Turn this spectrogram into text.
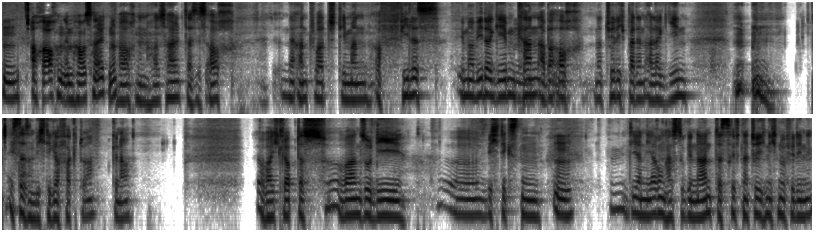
Hm. Auch Rauchen im Haushalt, ne? Rauchen im Haushalt, das ist auch eine Antwort, die man auf vieles immer wieder geben hm. kann, aber auch natürlich bei den Allergien ist das ein wichtiger Faktor, genau. Aber ich glaube, das waren so die äh, wichtigsten. Mhm. Die Ernährung hast du genannt. Das trifft natürlich nicht nur für die,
